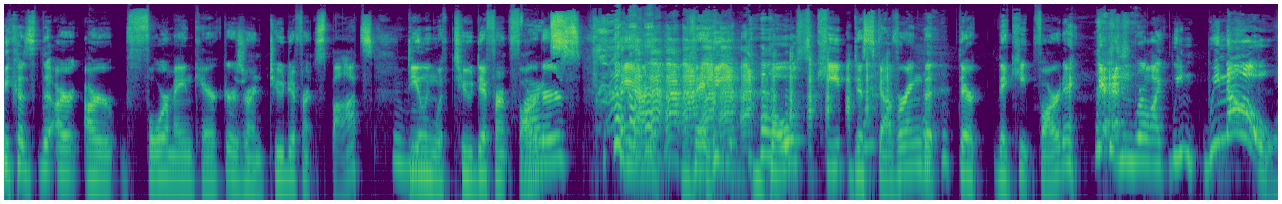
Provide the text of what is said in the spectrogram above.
because the, our our four main characters are in two different spots mm-hmm. dealing with two different farters and they both keep discovering that they're they keep farting and we're like we we know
